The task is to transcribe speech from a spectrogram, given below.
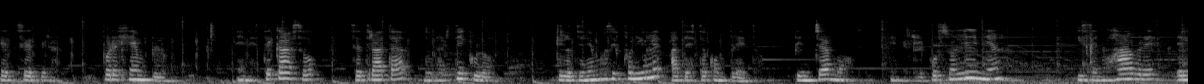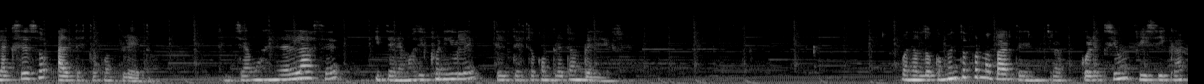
etc. Por ejemplo, en este caso se trata de un artículo que lo tenemos disponible a texto completo. Pinchamos en el recurso en línea y se nos abre el acceso al texto completo. Pinchamos en el enlace y tenemos disponible el texto completo en PDF. Cuando el documento forma parte de nuestra colección física,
